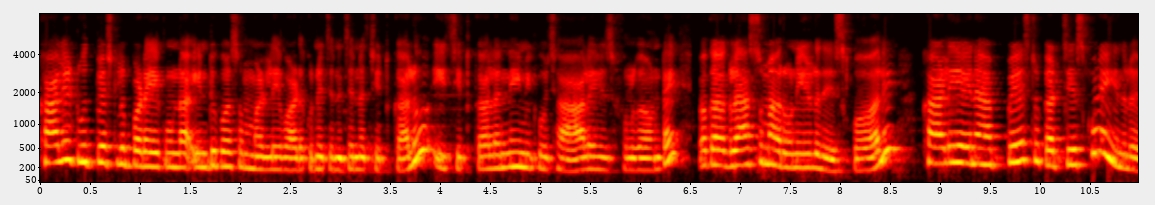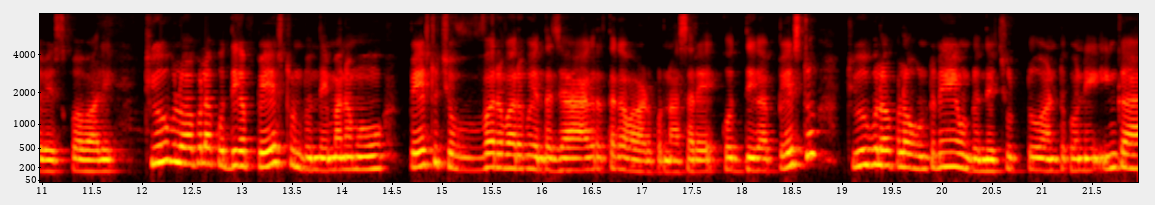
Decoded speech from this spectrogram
ఖాళీ టూత్పేస్ట్లు పడేయకుండా ఇంటి కోసం మళ్ళీ వాడుకునే చిన్న చిన్న చిట్కాలు. ఈ చిట్కాలన్నీ మీకు చాలా యూస్ఫుల్గా ఉంటాయి. ఒక గ్లాసు మారు నీళ్ళు తీసుకోవాలి. ఖాళీ అయిన పేస్ట్ కట్ చేసుకుని ఇందులో వేసుకోవాలి. ట్యూబ్ లోపల కొద్దిగా పేస్ట్ ఉంటుంది. మనము పేస్ట్ చివరి వరకు ఎంత జాగ్రత్తగా వాడుకున్నా సరే కొద్దిగా పేస్ట్ ట్యూబ్ లోపల ఉంటూనే ఉంటుంది. చుట్టూ అంటుకొని ఇంకా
